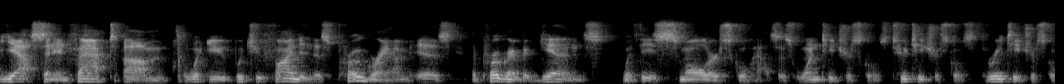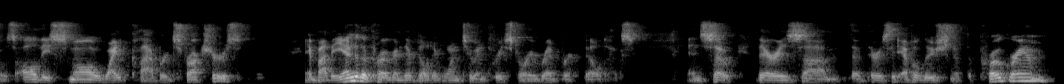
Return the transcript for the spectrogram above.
yes, and in fact, um, what you what you find in this program is the program begins with these smaller schoolhouses, one teacher schools, two teacher schools, three teacher schools, all these small white clapboard structures. And by the end of the program, they're building one, two, and three story red brick buildings. And so there is um, the, there is the evolution of the program.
